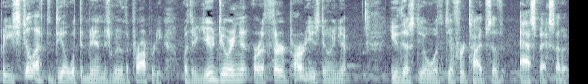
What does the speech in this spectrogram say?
but you still have to deal with the management of the property. Whether you're doing it or a third party is doing it, you just deal with different types of aspects of it.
